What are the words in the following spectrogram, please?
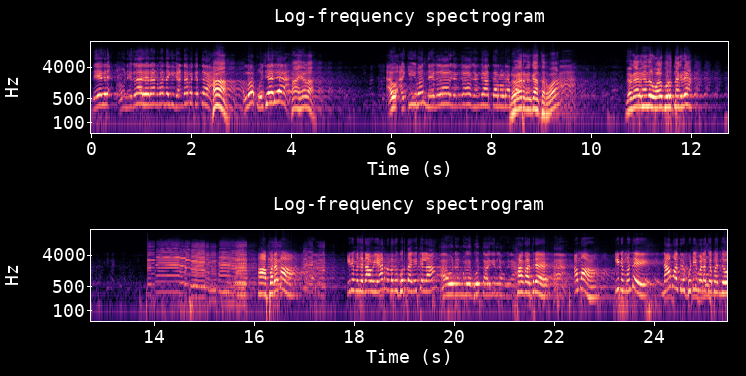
ನೇಗಳ ಅವ್ ನೆಗಳಾರ ಹೇರಾಣ ಬಂದ ಆಕಿ ಗಂಡ ಆಗ್ಬೇಕತ್ತ ಹಾ. ಅಲ್ವಾ ಪೂಜಾರಿ? ಹಾ ಹೇಳ. ಅವ್ ಆಕಿಗೆ ಬಂದ್ ನೆಗಳಾರ ಗಂಗಾ ಗಂಗಾ ಅಂತಾರ ನೋಡ ಲಗಾರ ಗಂಗಾ ಅಂತಾರ ಹಾ. ಗಂಗಾ ಅಂದ್ರೆ ಒಳಗ್ ಬರುತ್ನಾಗ್ರಿ ಹಾ ಪರಮ. ಇನ್ನು ಮುಂದೆ ನಾವು ಯಾರು ಅನ್ನೋದು ಗುರ್ತಾಗೈತಿಲ್ಲ? ಅವು ನನ್ನ ಮಗ ಗುರ್ತಾಗಿಲ್ಲ ಮಗನ ಹಾಗಾದ್ರೆ ಹಾ. ಅಮ್ಮ ಇನ್ನು ಮುಂದೆ ನಾವಾದ್ರೂ ಗುಡಿ ಒಳಗೆ ಬಂದು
